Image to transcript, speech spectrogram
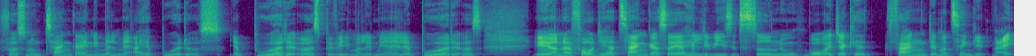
få sådan nogle tanker ind imellem med, at jeg burde også, jeg burde også bevæge mig lidt mere, eller jeg burde også. Øh, og når jeg får de her tanker, så er jeg heldigvis et sted nu, hvor at jeg kan fange dem og tænke, nej,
